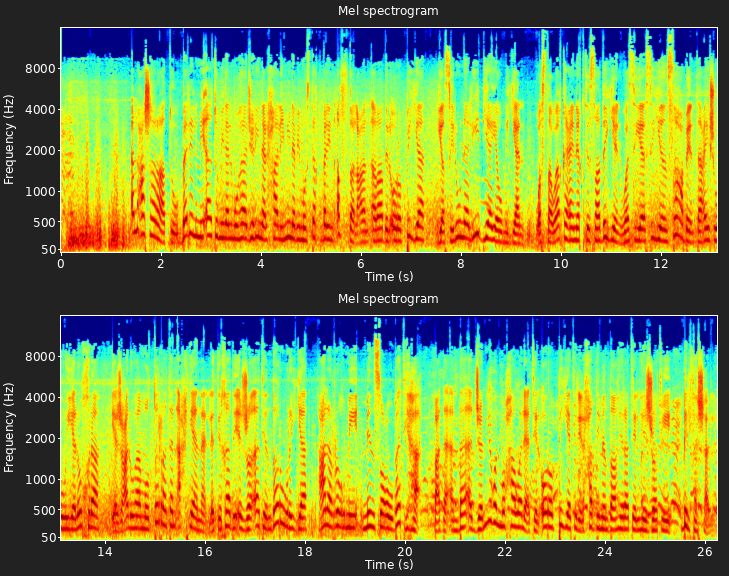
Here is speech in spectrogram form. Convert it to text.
العشرات بل المئات من المهاجرين الحالمين بمستقبل أفضل على الأراضي الأوروبية يصلون ليبيا يوميا وسط واقع اقتصادي وسياسي صعب تعيشه هي الأخرى يجعلها مضطرة أحيانا لاتخاذ إجراءات ضرورية على الرغم من صعوبتها بعد أن باءت جميع المحاولات الأوروبية للحد من ظاهرة الهجرة بالفشل.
